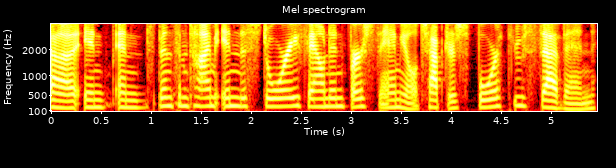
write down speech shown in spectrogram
uh, in, and spend some time in the story found in 1 Samuel chapters 4 through 7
